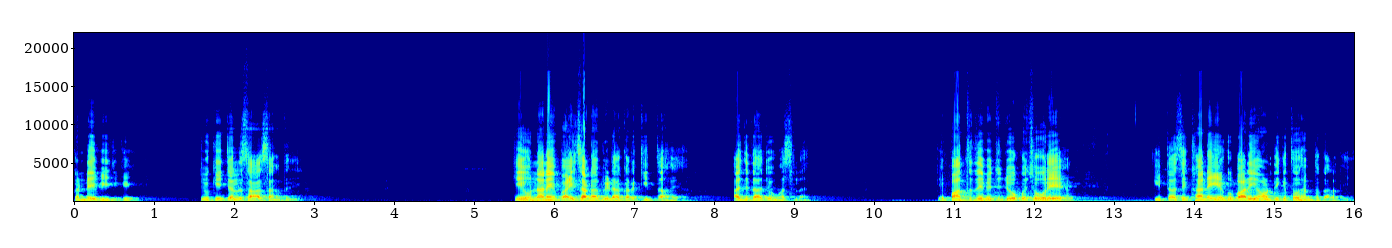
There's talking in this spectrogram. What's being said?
ਕੰਡੇ ਬੀਜ ਕੇ ਕਿਉਂਕਿ ਚੱਲ ਸਾਧ ਸੰਗਤ ਜੀ। ਕਿ ਉਹਨਾਂ ਨੇ ਭਾਈ ਸਾਡਾ ਬੇੜਾ ਕਰ ਕੀਤਾ ਹੋਇਆ। ਅੱਜ ਦਾ ਜੋ ਮਸਲਾ ਹੈ। ਕਿ ਪੰਥ ਦੇ ਵਿੱਚ ਜੋ ਕੁਝ ਹੋ ਰਿਹਾ ਹੈ, ਕੀਤਾ ਸਿੱਖਾਂ ਨਹੀਂ ਹੈ ਕੋਈ ਬਾਹਰੀ ਆਉਣ ਦੀ ਕਿੱਥੋਂ ਹਿੰਮਤ ਕਰਦੀ ਹੈ?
